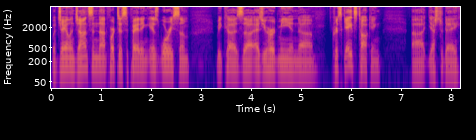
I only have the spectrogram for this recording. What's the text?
But Jaylon Johnson not participating is worrisome because, uh, as you heard me and uh, Chris Gates talking uh, yesterday,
